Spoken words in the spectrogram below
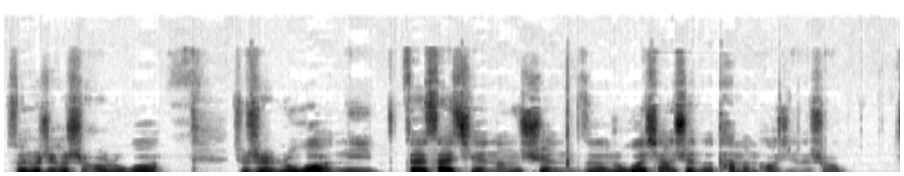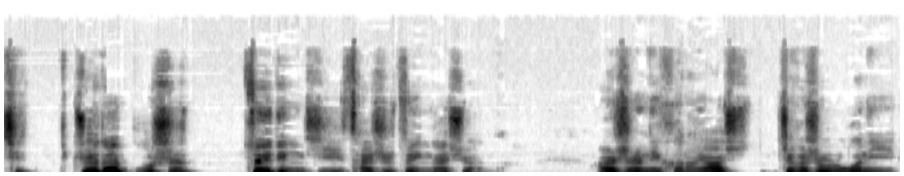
所以说这个时候，如果就是如果你在赛前能选择，如果想选择碳板跑鞋的时候，其绝对不是最顶级才是最应该选的，而是你可能要这个时候，如果你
